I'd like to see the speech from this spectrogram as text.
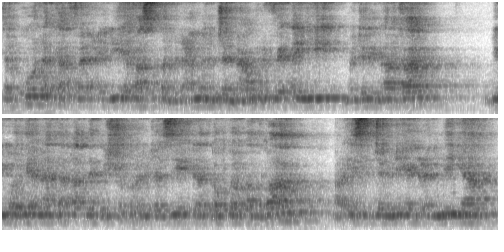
تكون لك فاعلية خاصة بالعمل الجمعوي في أي مجال آخر. بودي أن أتقدم بالشكر الجزيل إلى الدكتور غضبان رئيس الجمعية العلمية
